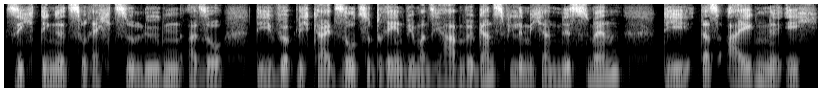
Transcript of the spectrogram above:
sich Dinge zurechtzulügen, also die Wirklichkeit so zu drehen, wie man sie haben will. Ganz viele Mechanismen, die das eigene Ich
